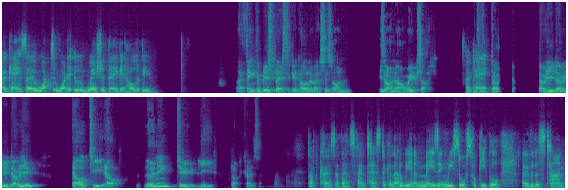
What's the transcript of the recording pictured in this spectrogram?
Okay, so what, what, where should they get hold of you? I think the best place to get hold of us is on is on our website. Okay. www.ltl learning to lead.coza. Koza. That's fantastic. And that'll be an amazing resource for people over this time.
